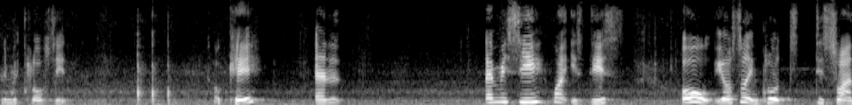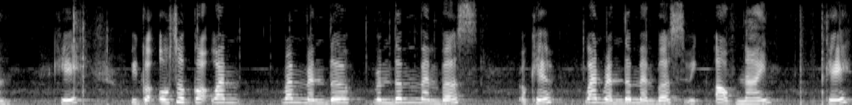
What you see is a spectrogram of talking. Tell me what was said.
Let me close it. Okay and let me see what is this? Oh it also includes this one. Okay we got also got one one member random members. Okay one random members out of nine. Okay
